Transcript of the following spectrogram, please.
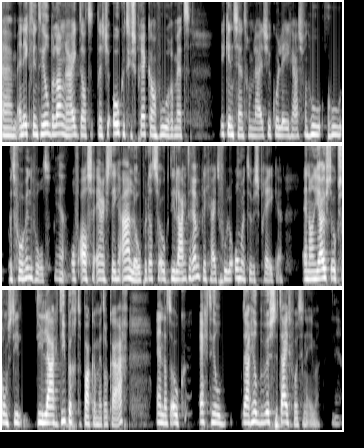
Um, en ik vind het heel belangrijk dat, dat je ook het gesprek kan voeren met je kindcentrumleiders, je collega's, van hoe, hoe het voor hun voelt. Ja. Of als ze ergens tegenaan lopen, dat ze ook die laagdrempeligheid voelen om het te bespreken. En dan juist ook soms die, die laag dieper te pakken met elkaar. En dat ook echt heel, daar heel bewust de tijd voor te nemen. Ja.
